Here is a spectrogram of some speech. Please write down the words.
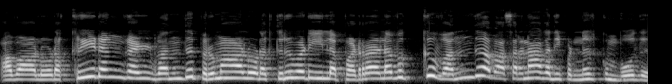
அவளோட கிரீடங்கள் வந்து பெருமாளோட திருவடியில் படுற அளவுக்கு வந்து அவள் சரணாகதி பண்ணிருக்கும்போது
